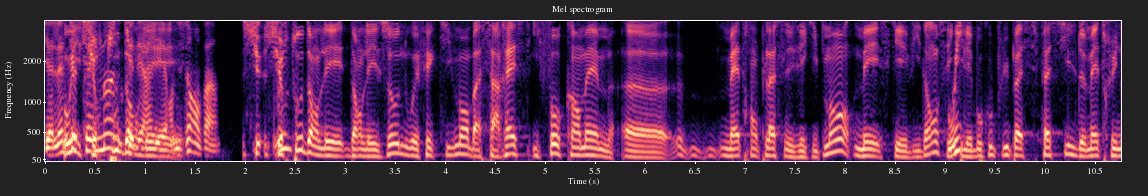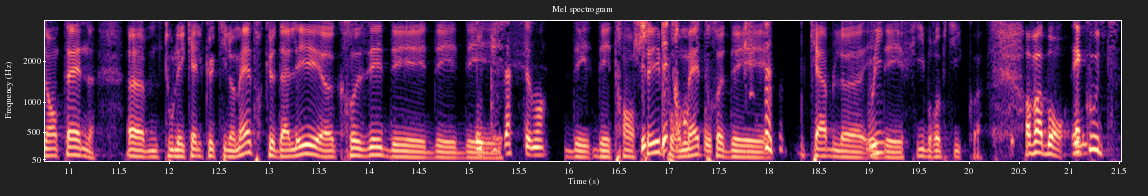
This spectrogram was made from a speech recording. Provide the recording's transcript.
il y a l'entertainment qui est derrière. En disant, on va surtout dans les dans les zones où effectivement bah ça reste il faut quand même euh, mettre en place les équipements mais ce qui est évident c'est qu'il est beaucoup plus facile de mettre une antenne euh, tous les quelques kilomètres que d'aller euh, creuser des des des Exactement. Des, des tranchées pour mettre des câbles et des fibres optiques quoi. Enfin bon, écoute,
